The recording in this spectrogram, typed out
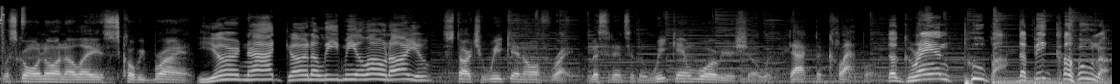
What's going on, LA? This is Kobe Bryant. You're not gonna leave me alone, are you? Start your weekend off right. Listening to the Weekend Warrior Show with Dr. Clapper. The Grand Poobah, the Big Kahuna.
